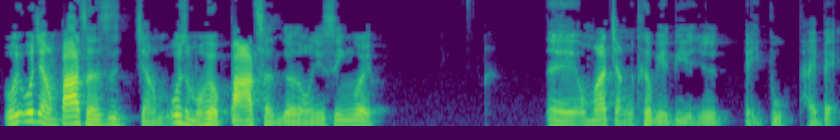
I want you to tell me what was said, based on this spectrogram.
我我讲八成是讲为什么会有八成这东西，是因为，诶，我们要讲个特别地点，就是北部台北，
